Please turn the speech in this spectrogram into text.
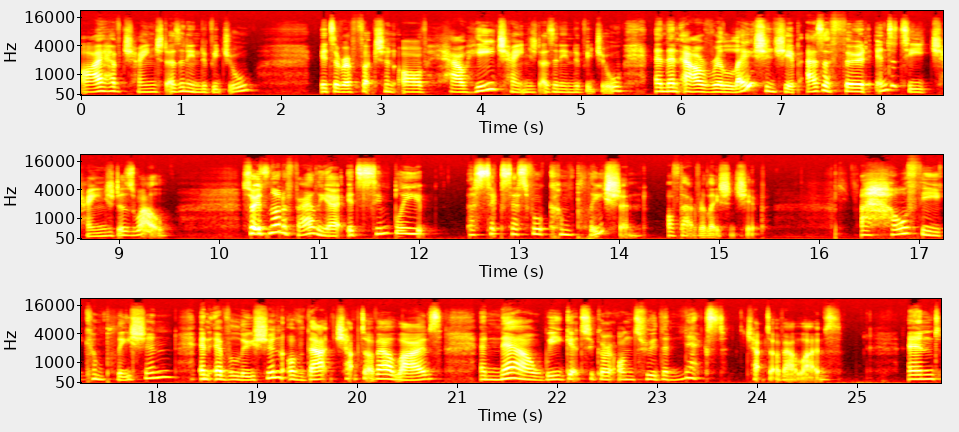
I have changed as an individual it's a reflection of how he changed as an individual. And then our relationship as a third entity changed as well. So it's not a failure, it's simply a successful completion of that relationship. A healthy completion and evolution of that chapter of our lives. And now we get to go on to the next chapter of our lives. And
